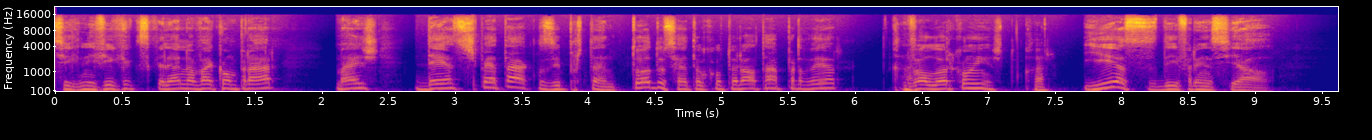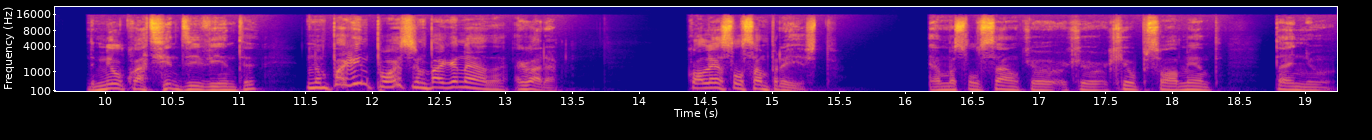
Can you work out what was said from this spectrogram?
significa que se calhar não vai comprar mais 10 espetáculos e, portanto, todo o setor cultural está a perder valor com isto. Claro. E esse diferencial de 1420 não paga impostos, não paga nada. Agora, qual é a solução para isto? É uma solução que eu, que eu, que eu pessoalmente tenho,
